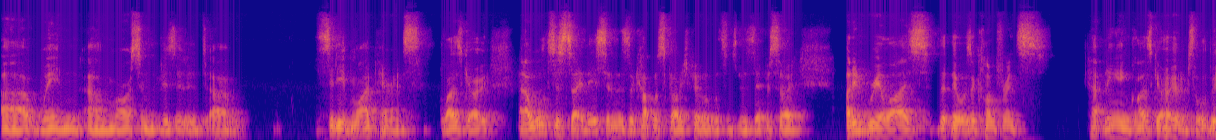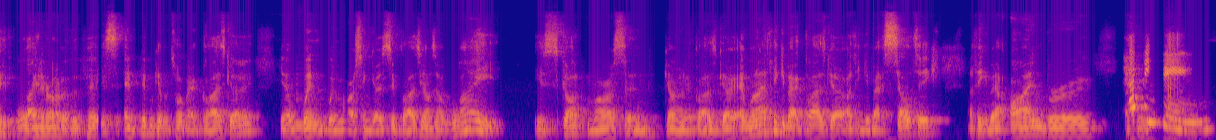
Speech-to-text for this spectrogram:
uh, when um, Morrison visited um, city of my parents, Glasgow. And I will just say this, and there's a couple of Scottish people that listen to this episode. I didn't realise that there was a conference happening in Glasgow until a bit later on in the piece. And people kept talk about Glasgow. You know, when when Morrison goes to Glasgow, I was like, why is Scott Morrison going to Glasgow? And when I think about Glasgow, I think about Celtic, I think about Irn-Bru. Happy things.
